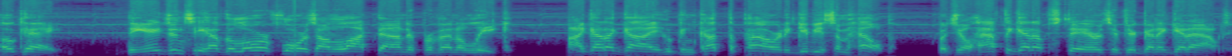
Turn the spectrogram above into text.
Okay. The agency have the lower floors on lockdown to prevent a leak. I got a guy who can cut the power to give you some help, but you'll have to get upstairs if you're gonna get out.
